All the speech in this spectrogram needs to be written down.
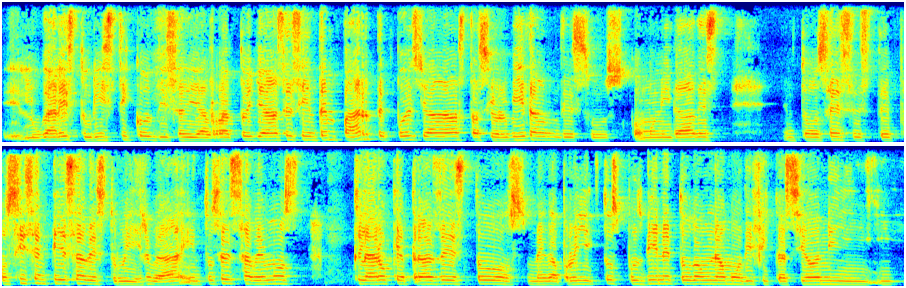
eh, lugares turísticos, dice, y al rato ya se sienten parte, pues ya hasta se olvidan de sus comunidades entonces, este, pues sí se empieza a destruir, ¿verdad? Entonces sabemos claro que atrás de estos megaproyectos pues viene toda una modificación y,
